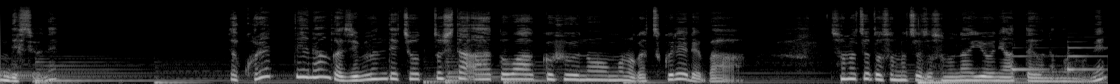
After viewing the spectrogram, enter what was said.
んですよね。じゃこれってなんか自分でちょっとしたアートワーク風のものが作れれば、その都度その都度その内容に合ったようなものをね、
